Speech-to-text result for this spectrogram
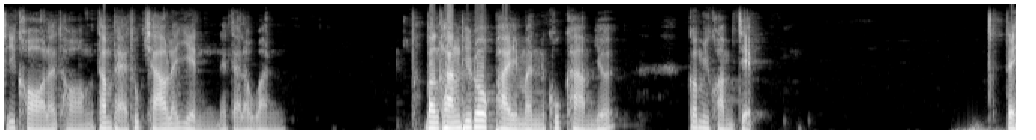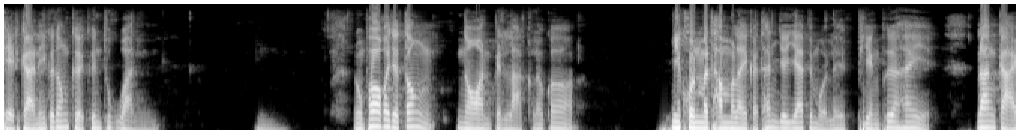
ที่คอและท้องทำแผลทุกเช้าและเย็นในแต่ละวัน บางครั้งที่โรคภัยมันคุกคามเยอะ ก็มีความเจ็บ แต่เหตุการณ์นี้ก็ต้องเกิดขึ้นทุกวันหลวงพ่อก็จะต้องนอนเป็นหลักแล้วก็ มีคนมาทำอะไรกับท่านเยอะแยะไปหมดเลย เพียงเพื่อให้ร่างกาย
